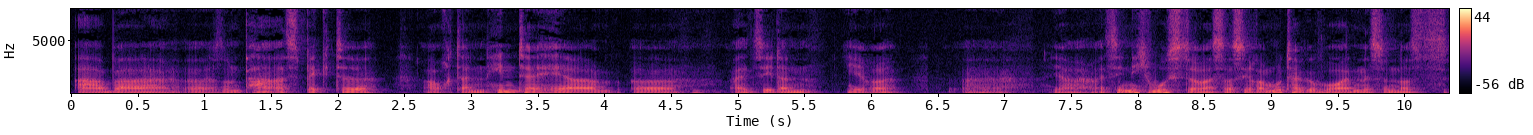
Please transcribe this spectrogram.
aber äh, so ein paar Aspekte auch dann hinterher, äh, als sie dann ihre, äh, ja, als sie nicht wusste, was aus ihrer Mutter geworden ist und aus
